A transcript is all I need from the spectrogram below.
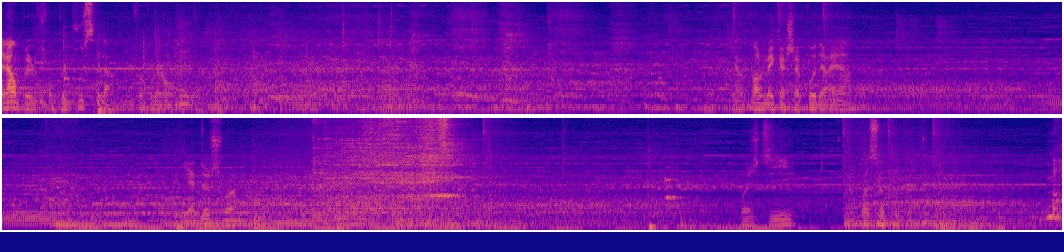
Et là, on peut, le, on peut le pousser, là, une fois qu'on est en... Le mec à chapeau derrière. Il y a deux choix. Moi, je dis... On va sauter. Merde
